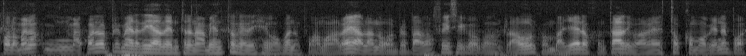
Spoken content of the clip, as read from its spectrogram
Por lo menos me acuerdo el primer día de entrenamiento que dijimos, bueno, pues vamos a ver, hablando con el preparador físico, con Raúl, con Valleros, con tal, digo, a ver, estos cómo vienen, pues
